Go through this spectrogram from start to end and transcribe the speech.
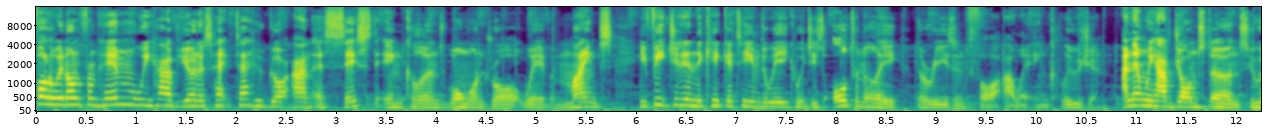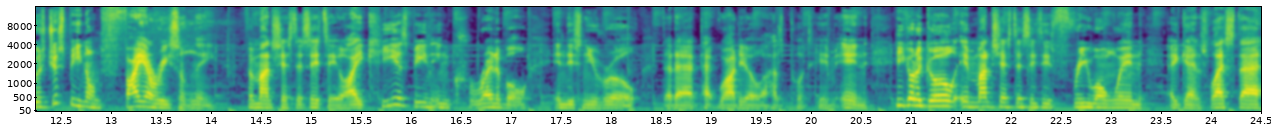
Following on from him, we have Jonas Hector, who got an assist in Cologne's 1-1 draw with Mainz. He featured in the kicker team of the week, which is ultimately the reason for our inclusion. And then we have John Stones, who has just been on fire recently for Manchester City. Like, he has been incredible in this new role that uh, Pep Guardiola has put him in. He got a goal in Manchester City's 3-1 win against Leicester.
